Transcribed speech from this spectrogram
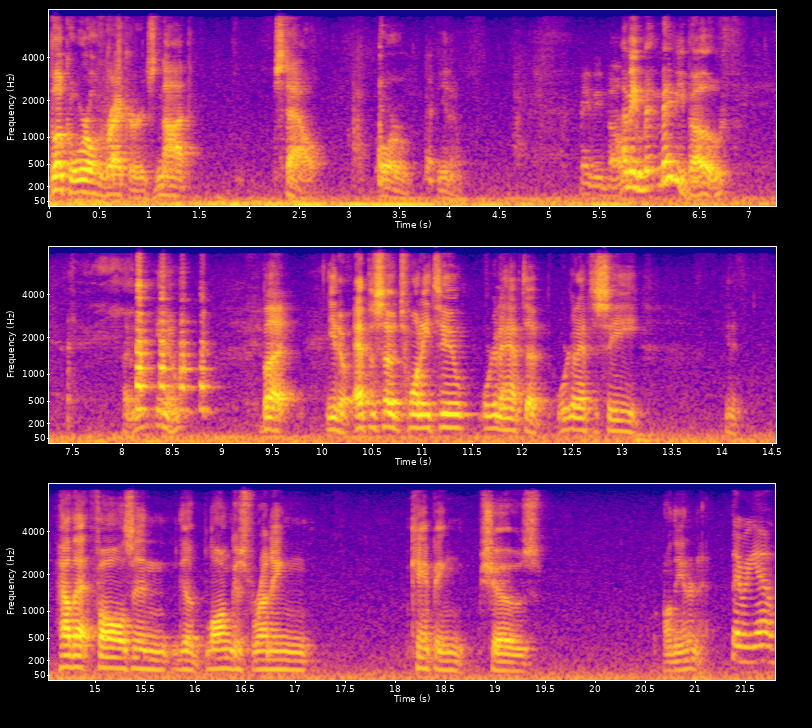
Book of World Records, not Stout, or you know. Maybe both. I mean, maybe both. I mean, you know, but you know, episode twenty-two, we're gonna have to we're gonna have to see you know, how that falls in the longest running camping shows on the internet. There we go.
